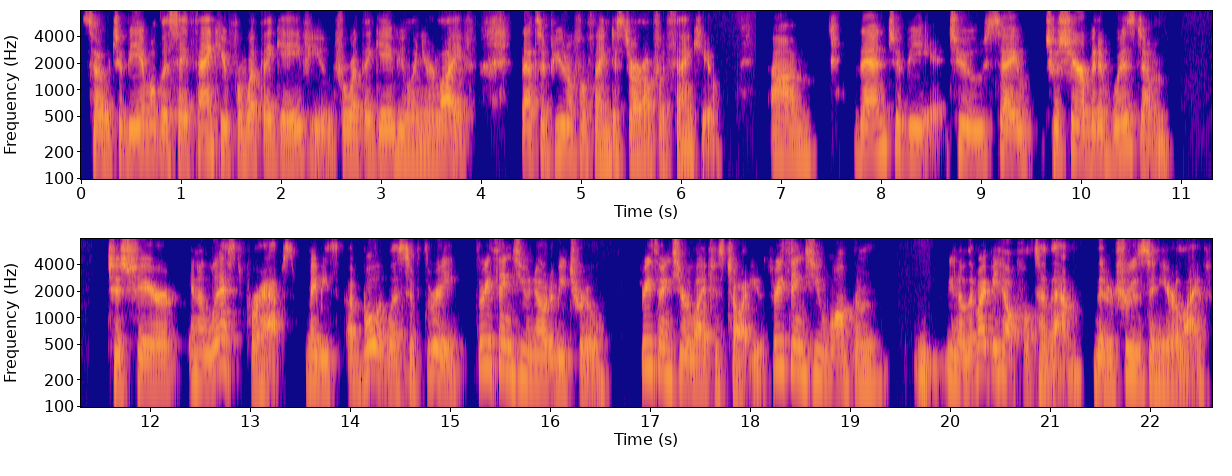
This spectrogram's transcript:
So to be able to say thank you for what they gave you, for what they gave you in your life, that's a beautiful thing to start off with. Thank you. Um, then to be to say to share a bit of wisdom to share in a list, perhaps, maybe a bullet list of three, three things you know to be true, three things your life has taught you, three things you want them, you know, that might be helpful to them, that are truths in your life.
